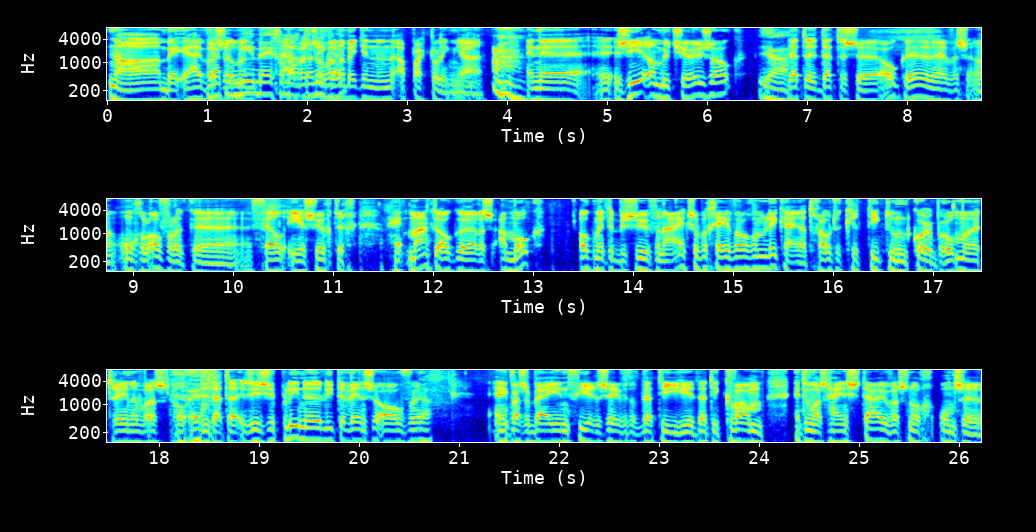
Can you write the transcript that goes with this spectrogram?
Nou, hij was, wel een, hij was toch ik, wel een beetje een aparteling, ja. en eh, zeer ambitieus ook. Ja. Dat, dat is ook, hè. hij was ongelooflijk fel, eerzuchtig. Hij maakte ook wel eens amok. Ook met het bestuur van Ajax op een gegeven ogenblik. Hij had grote kritiek toen Cor Brom eh, trainer was. Oh, echt? Omdat de discipline liet de wensen over. Ja. En ik was erbij in 74 dat hij, dat hij kwam. En toen was Heinz Stuy was nog onze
